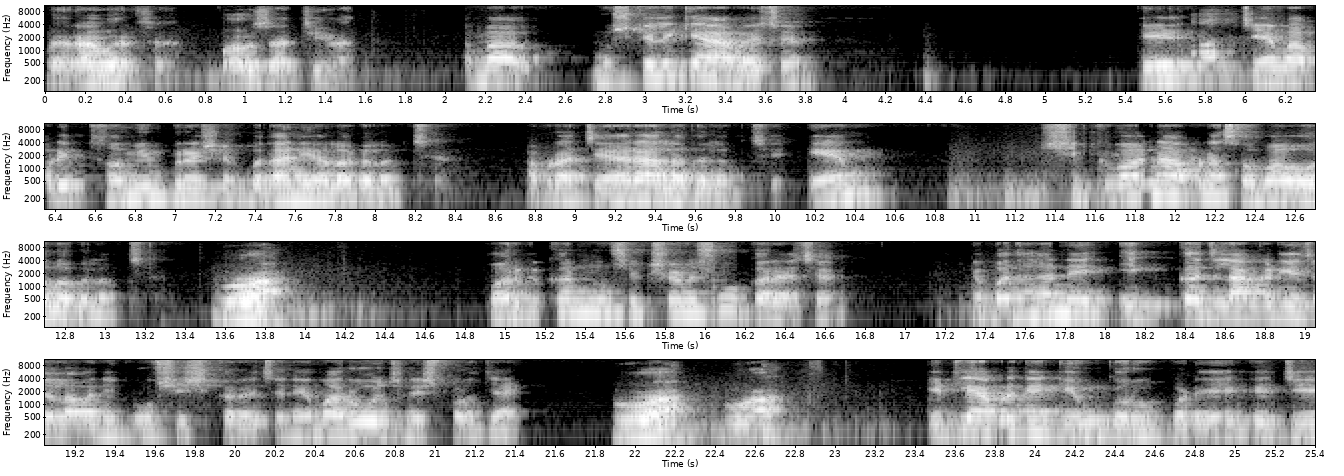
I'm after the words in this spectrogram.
બરાબર છે. બહુ સાચી વાત. આમાં મુશ્કેલી ક્યાં આવે છે? કે જેમ આપણી થમ ઇમ્પ્રેશન બધાની અલગ અલગ છે આપણા ચહેરા અલગ અલગ છે એમ શીખવાના આપણા સ્વભાવો અલગ અલગ છે. વર્ગખંડનું શિક્ષણ શું કરે છે? કે બધાને એક જ લાકડીએ ચલાવવાની કોશિશ કરે છે ને એમાં રોજ નિષ્ફળ જાય. વાહ વાહ. એટલે આપણે કંઈક એવું કરવું પડે કે જે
